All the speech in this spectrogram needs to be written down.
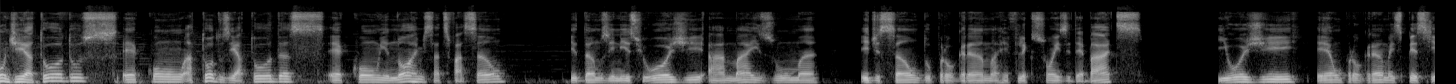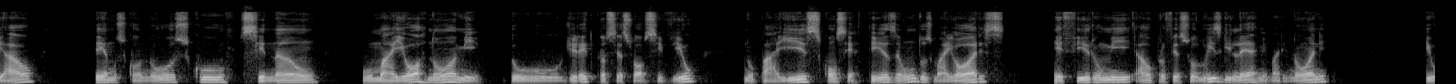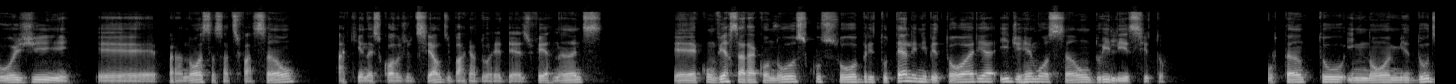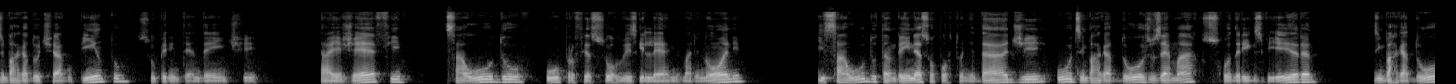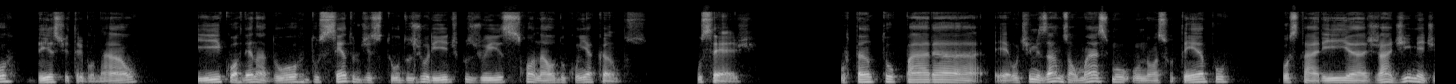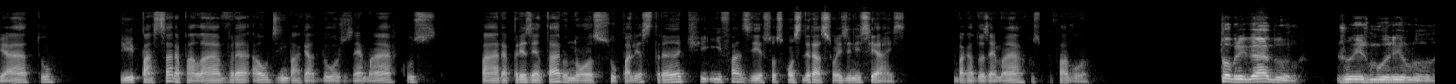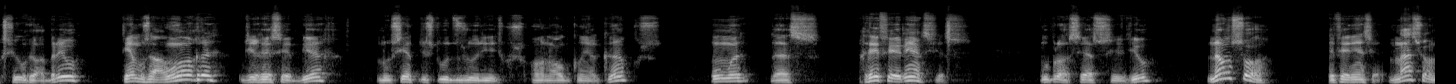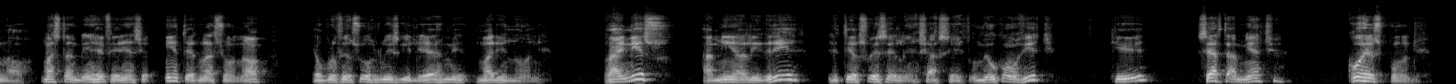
Bom dia a todos, é com a todos e a todas, é com enorme satisfação que damos início hoje a mais uma edição do programa Reflexões e Debates. E hoje é um programa especial. Temos conosco, se não o maior nome do direito processual civil no país, com certeza um dos maiores. Refiro-me ao professor Luiz Guilherme Marinoni, que hoje é, para nossa satisfação, aqui na Escola Judicial, desembargador Edésio Fernandes, é, conversará conosco sobre tutela inibitória e de remoção do ilícito. Portanto, em nome do desembargador Tiago Pinto, superintendente da EGF, saúdo o professor Luiz Guilherme Marinoni e saúdo também nessa oportunidade o desembargador José Marcos Rodrigues Vieira, desembargador deste tribunal, e coordenador do Centro de Estudos Jurídicos Juiz Ronaldo Cunha Campos, o SEG. Portanto, para é, otimizarmos ao máximo o nosso tempo, gostaria já de imediato de passar a palavra ao desembargador José Marcos para apresentar o nosso palestrante e fazer suas considerações iniciais. Desembargador José Marcos, por favor. Muito obrigado, juiz Murilo Silvio Abreu. Temos a honra de receber no Centro de Estudos Jurídicos Ronaldo Cunha Campos uma das referências do processo civil, não só referência nacional, mas também referência internacional, é o professor Luiz Guilherme Marinoni. Vai nisso a minha alegria de ter Sua Excelência aceito o meu convite, que certamente corresponde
